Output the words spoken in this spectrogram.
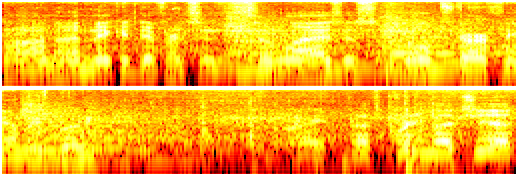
Well, I'm going to make a difference in some lives of some Gold Star families, buddy. All right. That's pretty much it.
